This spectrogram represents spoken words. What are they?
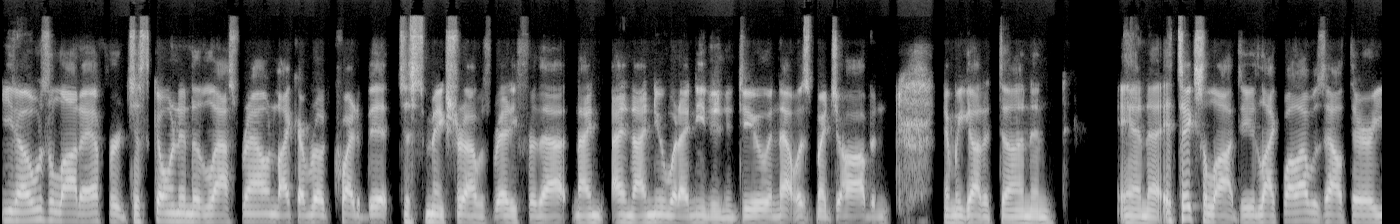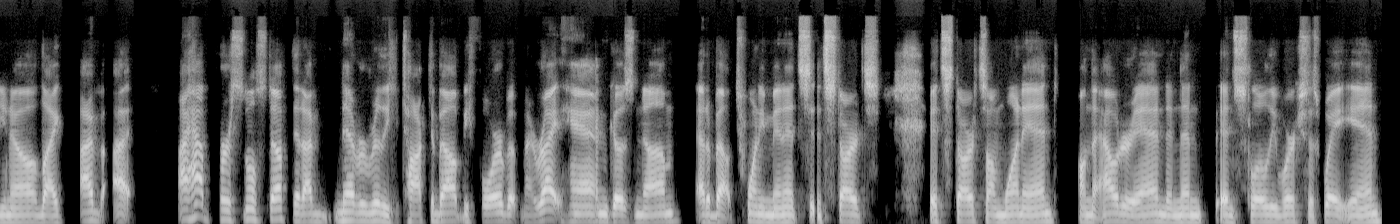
you know, it was a lot of effort just going into the last round. Like I rode quite a bit just to make sure I was ready for that. And I and I knew what I needed to do and that was my job and and we got it done and and uh, it takes a lot, dude. Like while I was out there, you know, like I've I I have personal stuff that I've never really talked about before, but my right hand goes numb at about 20 minutes. It starts it starts on one end, on the outer end and then and slowly works its way in.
